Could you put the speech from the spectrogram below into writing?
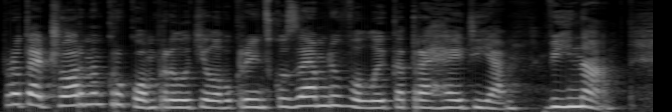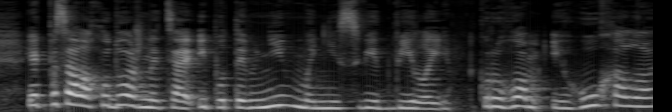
Проте чорним кроком прилетіла в українську землю велика трагедія війна. Як писала художниця, і потемнів мені світ білий. Кругом і гухало,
